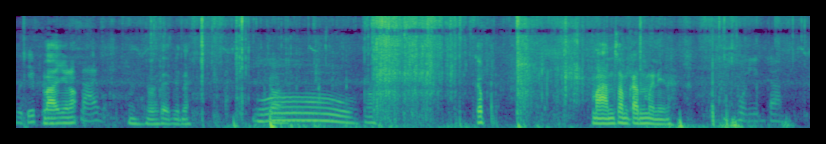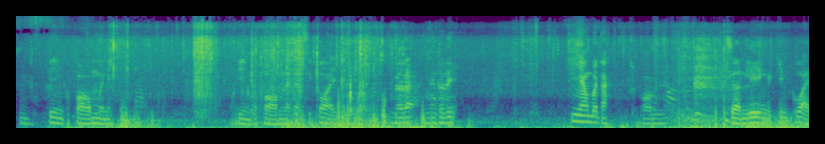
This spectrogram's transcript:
บ่เจ็บลายอยู่เนาะลายบอกอืมเราใส่ปิดเลย โอ้มานสำคัญมือนี้นะหัวเรียนกันอืมปิ้งกระป๋อมมือนี้ปิ้งกระป๋อมแล้วก็สิก้อยกินเดี๋ยวละยังตัวนี้นี่ยังเบิดอะพร้อมส่วนเลี้ยงก็กินกล้วย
